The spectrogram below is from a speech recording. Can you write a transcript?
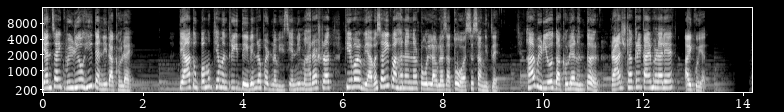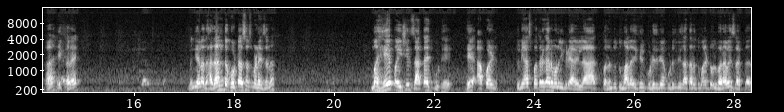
यांचा एक व्हिडिओही त्यांनी दाखवलाय. त्यात उपमुख्यमंत्री देवेंद्र फडणवीस यांनी महाराष्ट्रात केवळ व्यावसायिक वाहनांना टोल लावला जातो असं सांगितलंय. हा व्हिडिओ दाखवल्यानंतर राज ठाकरे काय म्हणाले आहेत? ऐकूयात. हे खरं आहे. म्हणजे याला धादांत खोटं असंच म्हणायचं ना? मग हे पैसे जात आहेत कुठे? हे आपण तुम्ही आज पत्रकार म्हणून इकडे आलेला आहात परंतु तुम्हाला देखील कुठेतरी ना कुठेतरी जाताना तुम्हाला टोल भरावेच लागतात.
